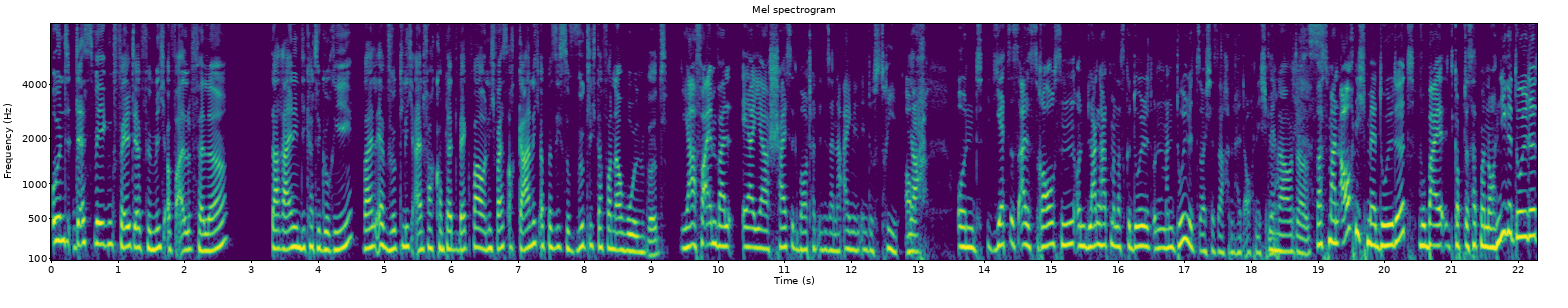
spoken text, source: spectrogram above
Und deswegen fällt er für mich auf alle Fälle da rein in die Kategorie, weil er wirklich einfach komplett weg war und ich weiß auch gar nicht, ob er sich so wirklich davon erholen wird. Ja, vor allem, weil er ja Scheiße gebaut hat in seiner eigenen Industrie auch. Ja. Und jetzt ist alles draußen und lange hat man das geduldet und man duldet solche Sachen halt auch nicht mehr. Genau das. Was man auch nicht mehr duldet, wobei ich glaube, das hat man noch nie geduldet,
